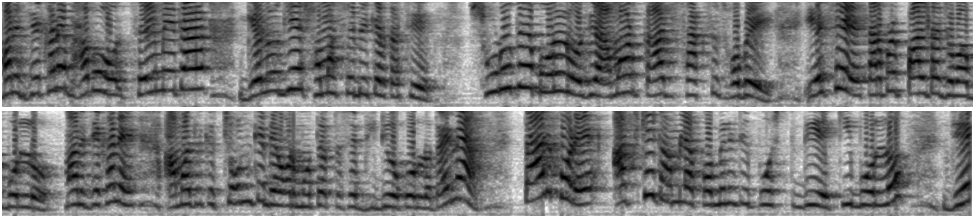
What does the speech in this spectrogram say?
মানে যেখানে ভাবো, সেই মেয়েটা গেল গিয়ে সমাজসেবিকের কাছে। শুরুতে বলল যে, আমার কাজ সাকসেস হবে এসে তারপরে পাল্টা জবাব বলল। মানে যেখানে আমাদেরকে চমকে দেওয়ার মতো একটা সে ভিডিও করল, তাই না? তারপরে আজকে গামলা কমিউনিটি পোস্ট দিয়ে কি বলল? যে,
